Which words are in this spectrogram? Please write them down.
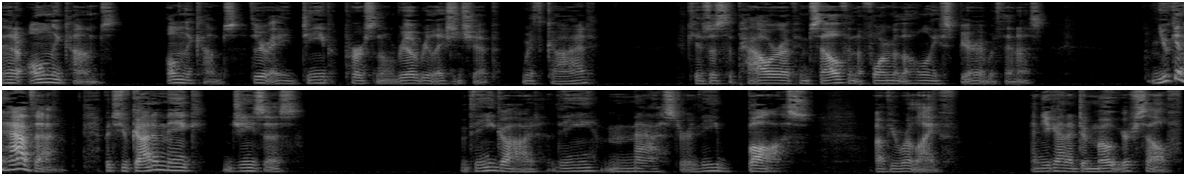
and it only comes, only comes through a deep, personal, real relationship with God who gives us the power of Himself in the form of the Holy Spirit within us. You can have that, but you've got to make Jesus the God, the master, the boss of your life. And you got to demote yourself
